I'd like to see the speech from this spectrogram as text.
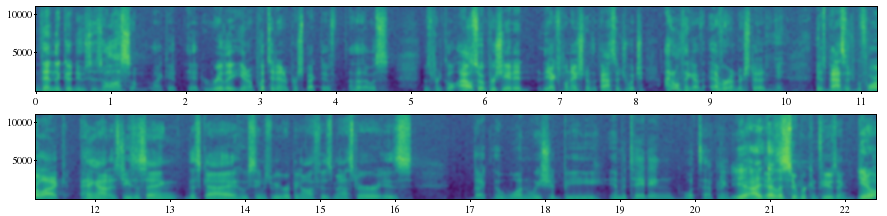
then the good news is awesome. Like it it really you know puts it into perspective. I thought that was that was pretty cool. I also appreciated the explanation of the passage which i don't think i've ever understood this passage before. Like hang on is jesus saying this guy who seems to be ripping off his master is like the one we should be imitating? What's happening? Yeah, I- it I was super confusing You know uh,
